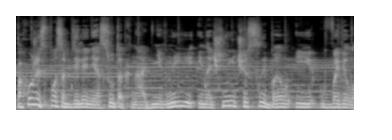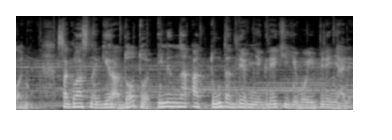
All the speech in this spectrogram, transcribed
Похожий способ деления суток на дневные и ночные часы был и в Вавилоне. Согласно Геродоту, именно оттуда древние греки его и переняли.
